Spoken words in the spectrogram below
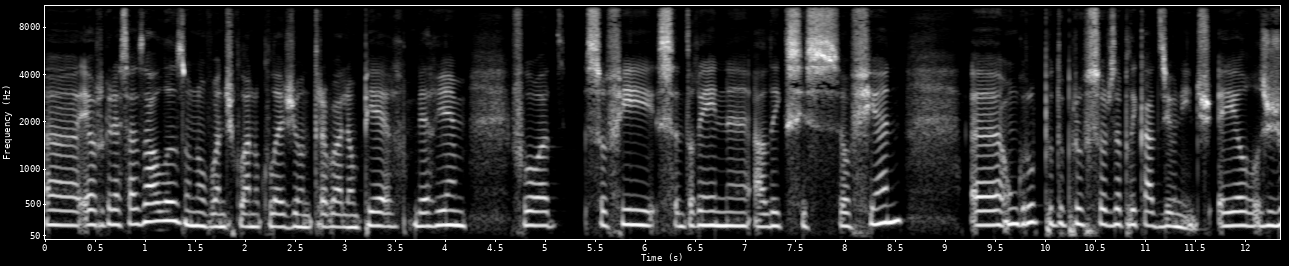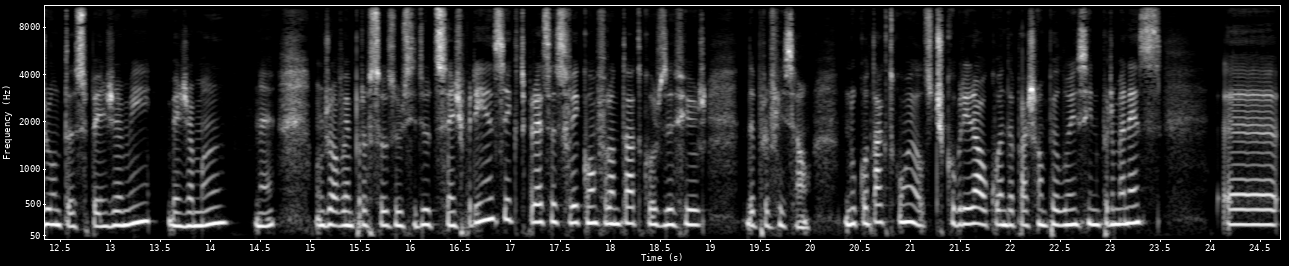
Uh, é o regresso às aulas, um novo ano escolar no colégio onde trabalham Pierre, Berriem, Fouad, Sophie, Sandrine, Alexis, Sofiane, uh, um grupo de professores aplicados e unidos. A eles junta-se Benjamin, Benjamin né? um jovem professor substituto sem experiência que depressa se vê confrontado com os desafios da profissão. No contacto com eles, descobrirá o quanto a paixão pelo ensino permanece. Uh,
